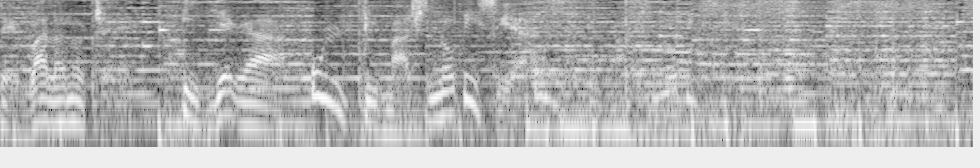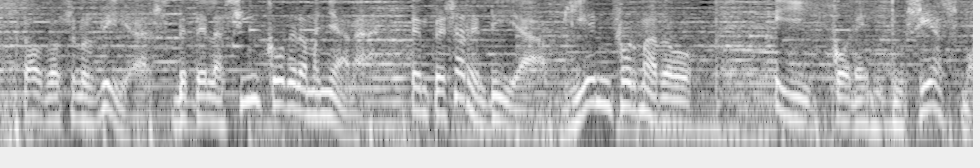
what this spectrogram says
Se va la noche y llega últimas noticias. Todos los días, desde las 5 de la mañana, empezar el día bien informado y con entusiasmo.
